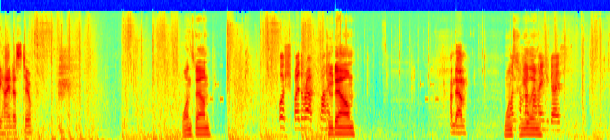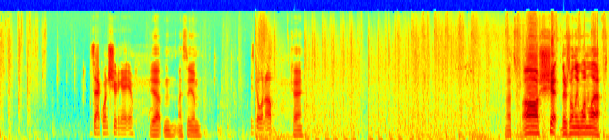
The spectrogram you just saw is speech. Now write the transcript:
Behind us too. One's down. Bush by the rock. Behind. Two down. I'm down. One One's coming up healing. behind you guys. Zach, one's shooting at you. Yep, mm, I see him. He's going up. Okay. That's oh shit. There's only one left.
